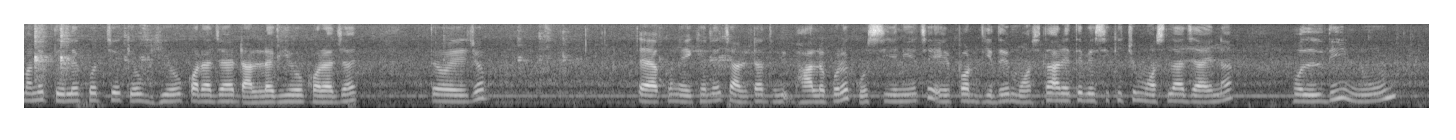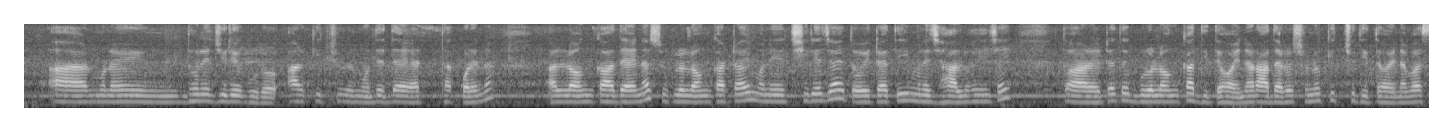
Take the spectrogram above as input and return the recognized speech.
মানে তেলে করছে, কেউ ঘিও করা যায় ডাল্লা ঘিও করা যায়। তো এই যে, তো এখন এইখানে চালটা ধুই, ভালো করে কষিয়ে নিয়েছে। এরপর দিয়ে দেবে মশলা। আর এতে বেশি কিছু মশলা যায় না। হলদি, নুন আর মানে ধনে জিরে গুঁড়ো। আর কিছু এর মধ্যে দেয় অ্যাড থাক করে না। আর লঙ্কা দেয় না। শুকনো লঙ্কাটাই মানে ছিঁড়ে যায়, তো ওইটাতেই মানে ঝাল হয়ে যায়। তো আর এটাতে গুঁড়ো লঙ্কা দিতে হয় না আর আদা রসুনও কিচ্ছু দিতে হয় না, বাস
